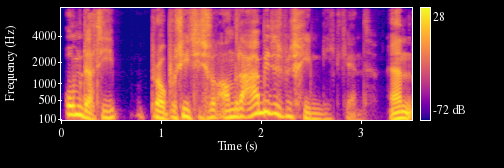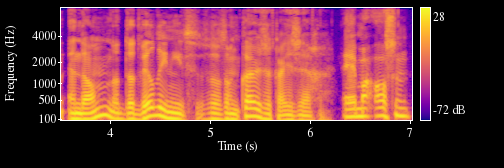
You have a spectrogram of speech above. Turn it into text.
Omdat hij proposities van andere aanbieders misschien niet kent. En, en dan? Dat, dat wil hij niet. Dat is een keuze, kan je zeggen. Eh, maar als een,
